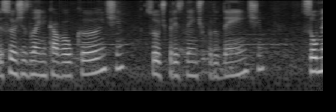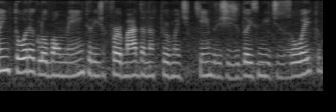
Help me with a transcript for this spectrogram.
Eu sou Gislaine Cavalcante, sou de Presidente Prudente, sou mentora Global Mentor e formada na turma de Cambridge de 2018.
